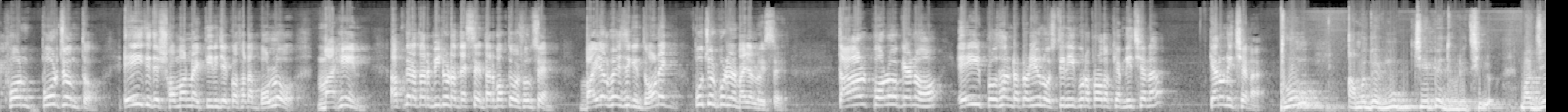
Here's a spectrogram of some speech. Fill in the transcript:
এখন পর্যন্ত, এই যে সমন্বয় তিনি যে কথাটা বলল, মাহিন, আপনারা তার ভিডিওটা দেখছেন, তার বক্তব্য শুনছেন ভাইরাল হয়েছে কিন্তু, অনেক প্রচুর পরিমাণ ভাইরাল হয়েছে। তারপরও কেন এই প্রধান ডক্টর ইউনুস, তিনি কোনো পদক্ষেপ নিচ্ছে না? কেন নিচ্ছে না? আমাদের মুখ চেপে ধরেছিল, বা যে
